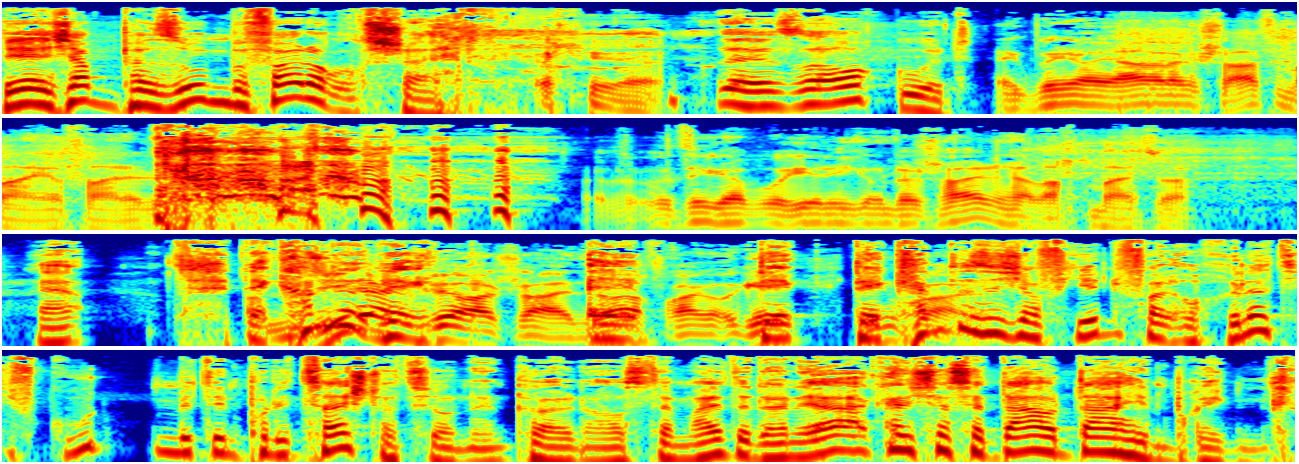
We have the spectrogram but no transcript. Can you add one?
Ja, ich habe einen Personenbeförderungsschein. Ja. Das ist auch gut. Ich bin ja jahrelang Straßenbahn gefahren. Also wird sich ja wohl hier nicht unterscheiden, Herr Wachtmeister. Ja. Der einen der, Führerschein? Äh, Frage, der, Geg- der Gegenfrage. kannte sich auf jeden Fall auch relativ gut mit den Polizeistationen in Köln aus. Der meinte dann, ja, kann ich das ja da und dahin bringen.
